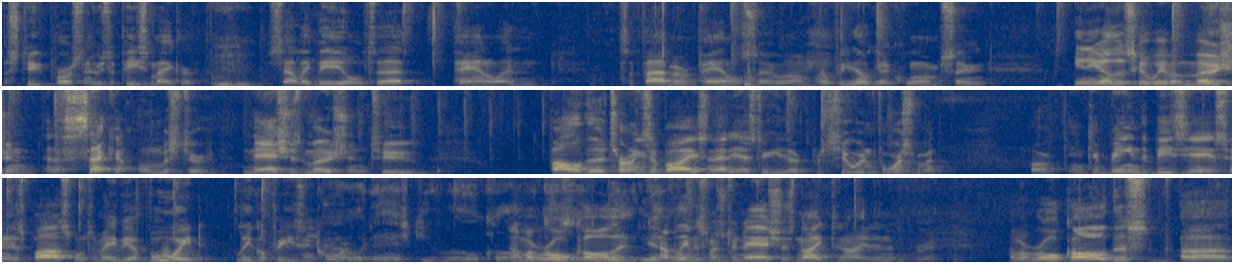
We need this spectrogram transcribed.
astute person who's a peacemaker, Sally Beal, to that panel, and it's a five-member panel, so um, hopefully they'll get a quorum soon. Any others? We have a motion and a second on Mr. Nash's motion to follow the attorney's advice, and that is to either pursue enforcement or and convene the BZA as soon as possible to maybe avoid legal fees in court. I court. would ask you roll call. I'm a roll because call it, and I believe it's Mr. Nash's night tonight, isn't it? I'm a roll call this, uh,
